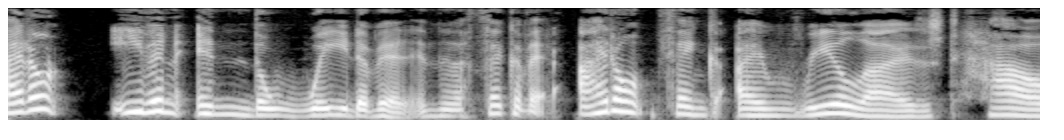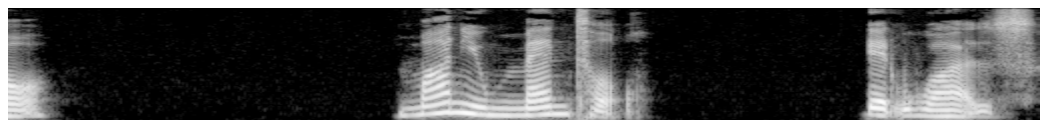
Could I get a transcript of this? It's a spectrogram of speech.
I don't, even in the weight of it, in the thick of it, I don't think I realized how monumental it was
